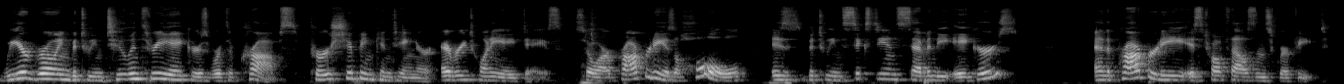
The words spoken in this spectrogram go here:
We are growing between two and three acres worth of crops per shipping container every 28 days. So our property as a whole is between 60 and 70 acres, and the property is 12,000 square feet.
